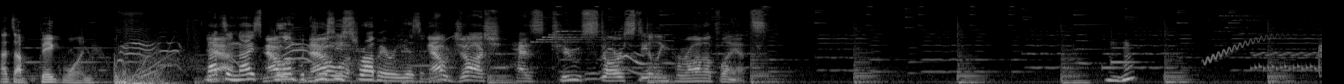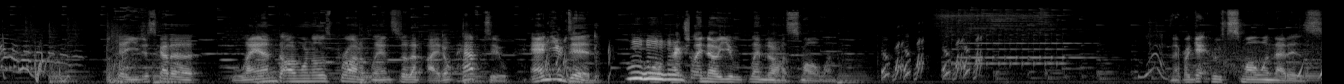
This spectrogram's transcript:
That's a big one. That's Yeah, a nice now- plump, now- juicy strawberry, isn't Now it? Now Josh has two star-stealing piranha plants. Mm-hmm. Okay, you just gotta land on one of those piranha plants so that I don't have to. And you did. well, actually, no, you landed on a small one. And I forget whose small one that is.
